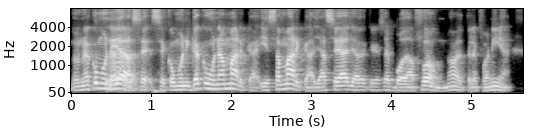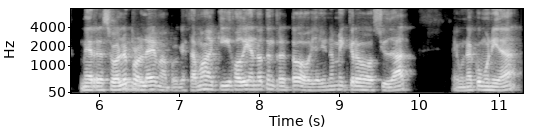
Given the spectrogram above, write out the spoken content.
donde una comunidad se, se, comunica con una marca y esa marca, ya sea, ya que sea Vodafone, ¿no? De telefonía, me resuelve el problema porque estamos aquí jodiéndote entre todos y hay una micro ciudad en una comunidad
